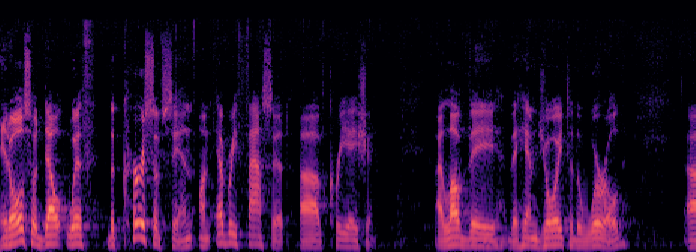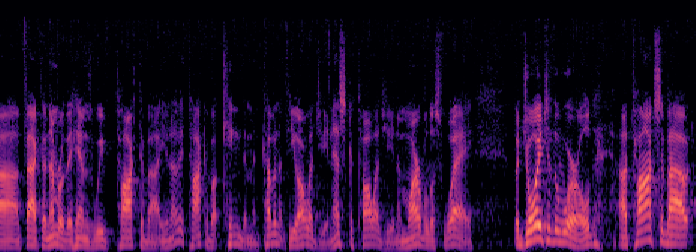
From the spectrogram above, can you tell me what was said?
It also dealt with the curse of sin on every facet of creation. I love the, the hymn Joy to the World. Uh, in fact, a number of the hymns we've talked about, you know, they talk about kingdom and covenant theology and eschatology in a marvelous way. But Joy to the World uh, talks about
